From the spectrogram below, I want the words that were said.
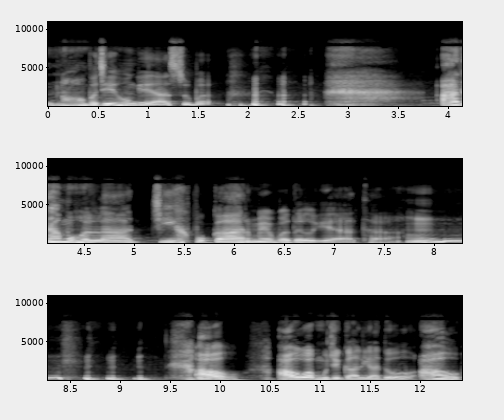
नौ बजे होंगे आज सुबह। आधा मोहल्ला चीख पुकार में बदल गया था। हम्म। आओ आओ अब मुझे गालियाँ दो, आओ,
